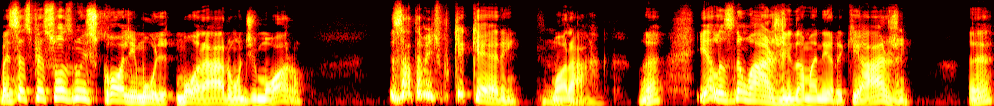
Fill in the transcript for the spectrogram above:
Mas as pessoas não escolhem morar onde moram exatamente porque querem morar. Uhum. Né? E elas não agem da maneira que agem né?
